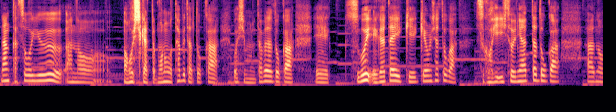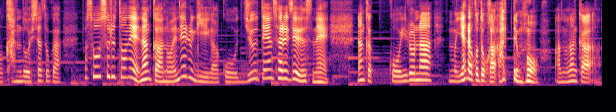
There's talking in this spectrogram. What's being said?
なんかそういうあの、まあ、美味しかったものを食べたとか美味しいものを食べたとか、えー、すごい得難い経験をしたとかすごいいい人に会ったとかあの感動したとかそうするとねなんかあのエネルギーがこう充填されてですねなんかこういろんなもう嫌なことがあってもあのなんか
